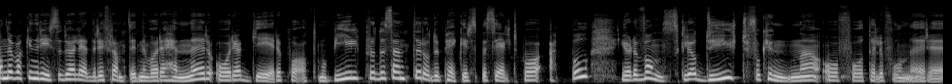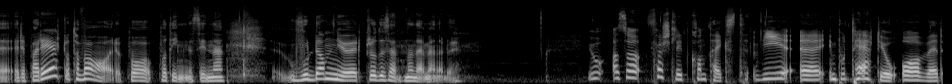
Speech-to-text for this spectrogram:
Anja Bakken Riise, du er leder i Framtiden i våre hender og reagerer på at mobilprodusenter, og du peker spesielt på Apple, gjør det vanskelig og dyrt for kundene å få telefoner reparert og ta vare på, på tingene sine. Hvordan gjør produsentene det, mener du? Jo, altså Først litt kontekst. Vi eh, importerte jo over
